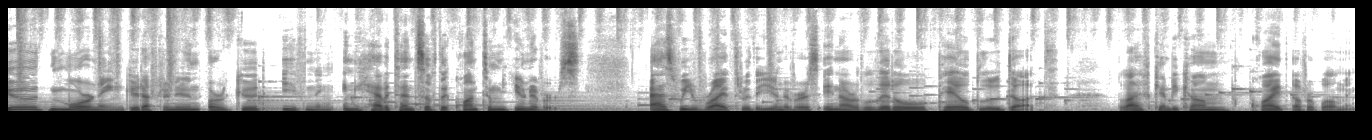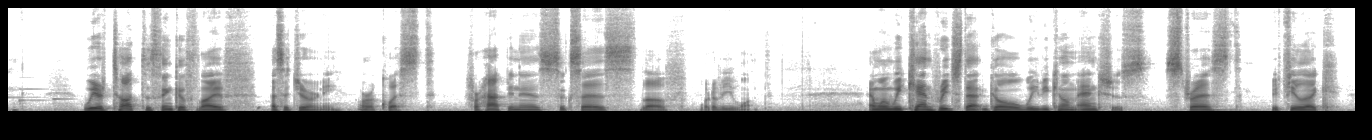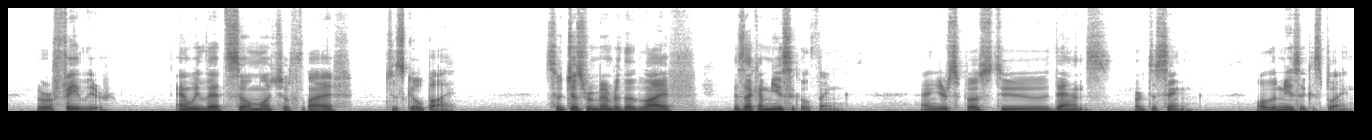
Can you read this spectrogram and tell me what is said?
Good morning, good afternoon, or good evening, inhabitants of the quantum universe. As we ride through the universe in our little pale blue dot, life can become quite overwhelming. We are taught to think of life as a journey or a quest for happiness, success, love, whatever you want. And when we can't reach that goal, we become anxious, stressed, we feel like we're a failure, and we let so much of life just go by. So just remember that life is like a musical thing, and you're supposed to dance or to sing while the music is playing.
